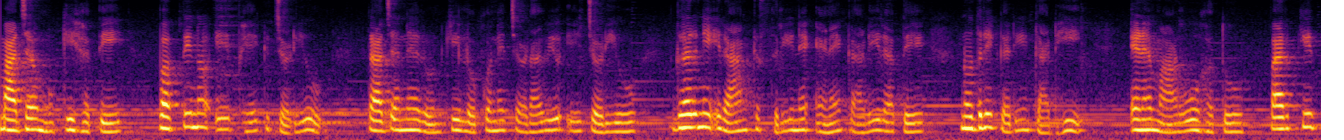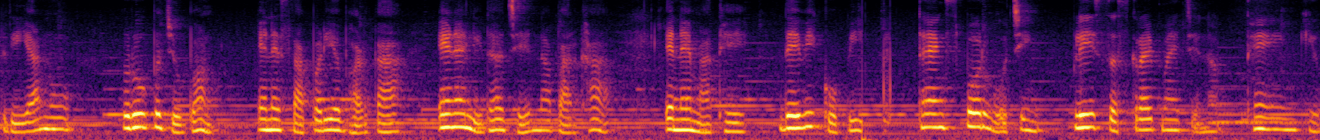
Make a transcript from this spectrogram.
માજા મૂકી હતી. ભક્તિનો એ ભેગ ચડ્યો. રાજાને રોનકી લોકોને ચડાવ્યો એ ચડ્યો. ઘરની રાંક સ્ત્રીને એણે કાઢી રાતે નોંધરી કરી કાઢી. એણે માણવું હતું, પારકી ત્રિયાનું રૂપ જોભણ. એને સાપડ્યા ભડકા, એણે લીધા ઝેરના પારખા. એને માથે દેવી copy. Thanks for watching please subscribe my channel thank you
